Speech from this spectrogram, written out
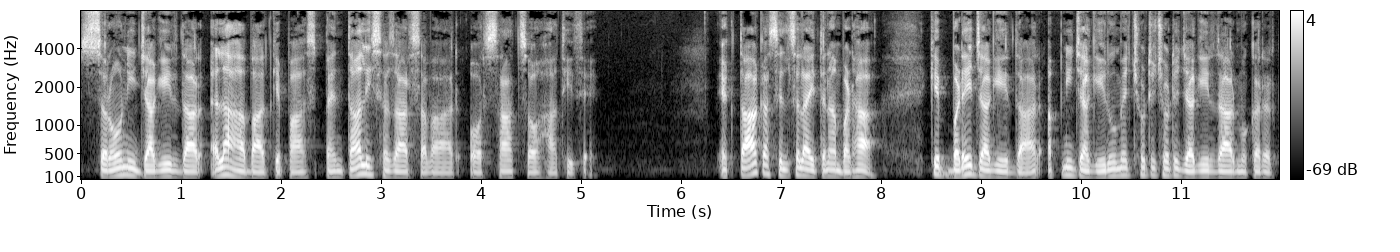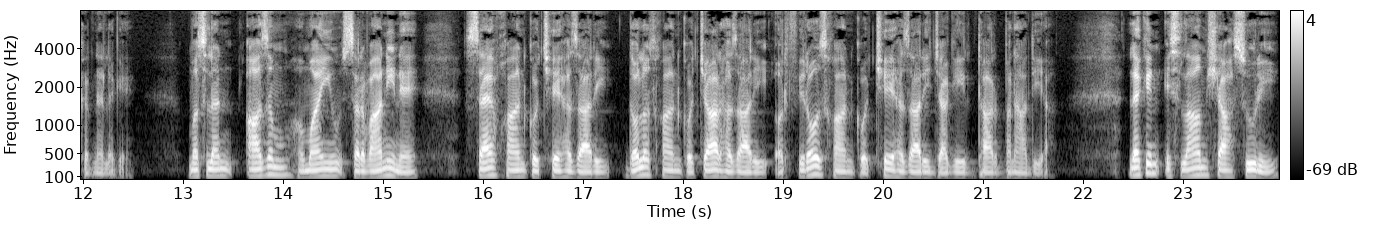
سرونی جاگیردار الہ آباد کے پاس پینتالیس ہزار سوار اور سات سو ہاتھی تھے۔ اقتا کا سلسلہ اتنا بڑھا کہ بڑے جاگیردار اپنی جاگیروں میں چھوٹے چھوٹے جاگیردار مقرر کرنے لگے۔ مثلا، اعظم ہمایوں سروانی نے سیف خان کو چھ ہزاری، دولت خان کو چار ہزاری اور فیروز خان کو چھ ہزاری جاگیردار بنا دیا۔ لیکن اسلام شاہ سوری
